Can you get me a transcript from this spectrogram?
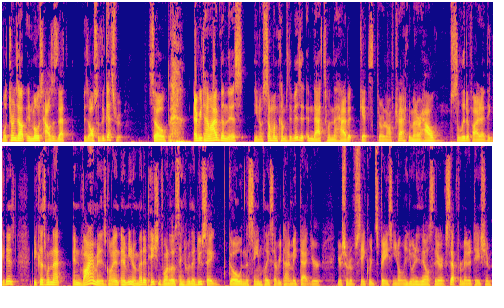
Well, it turns out in most houses that is also the guest room. So every time I've done this, you know, someone comes to visit and that's when the habit gets thrown off track, no matter how solidified I think it is. Because when that environment is going, and, and you know, meditation is one of those things where they do say go in the same place every time, make that your your sort of sacred space, and you don't really do anything else there except for meditation.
